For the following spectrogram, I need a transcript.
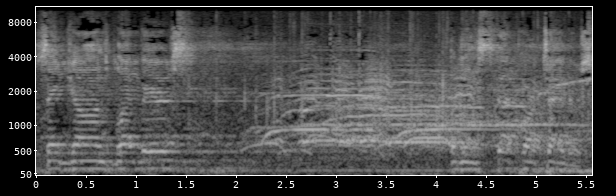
St. John's Black Bears against Scott Park Tigers.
